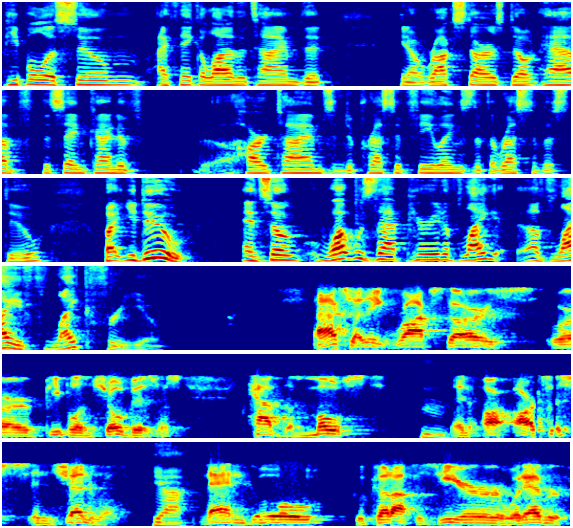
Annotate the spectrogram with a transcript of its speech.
people assume I think a lot of the time that you know rock stars don't have the same kind of hard times and depressive feelings that the rest of us do, but you do. And so, what was that period of like of life like for you? Actually, I think rock stars or people in show business have the most, hmm. and artists in general. Yeah, Van Gogh, who cut off his ear or whatever,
